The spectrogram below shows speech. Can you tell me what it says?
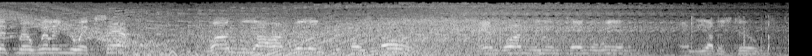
that we're willing to accept, one we are unwilling to postpone, and one we intend to win, and the others too.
